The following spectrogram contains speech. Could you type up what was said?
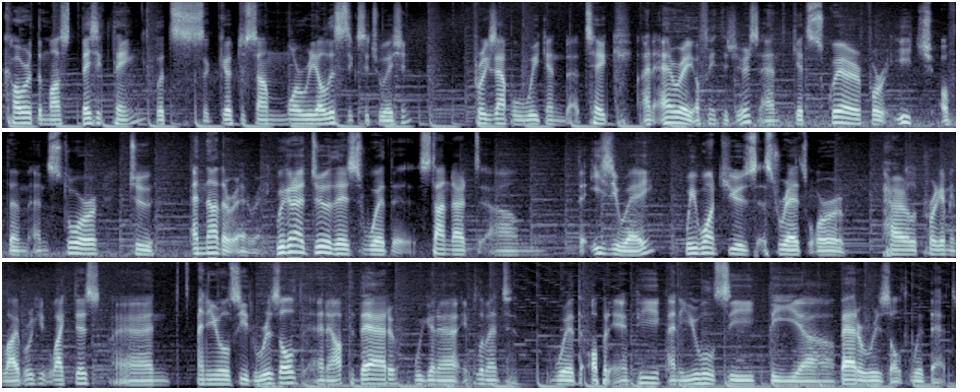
covered the most basic thing. Let's go to some more realistic situation. For example, we can take an array of integers and get square for each of them and store to another array. We're gonna do this with standard, um, the easy way. We won't use threads or parallel programming library like this and and you will see the result and after that we're gonna implement with OpenMP and you will see the uh, better result with that.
